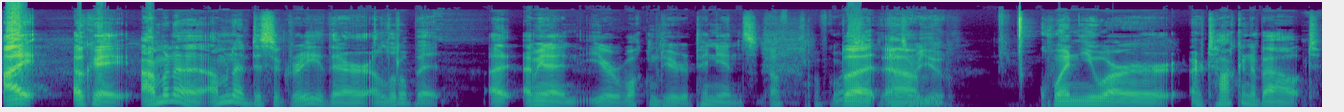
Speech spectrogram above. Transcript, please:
I okay, I'm going to I'm going to disagree there a little bit. I, I mean, you're welcome to your opinions. Oh, but um, you when you are are talking about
